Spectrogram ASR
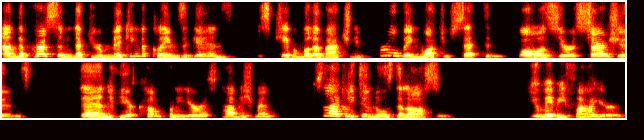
and the person that you're making the claims against is capable of actually proving what you said to be false, your assertions, then your company, your establishment is likely to lose the lawsuit. You may be fired.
